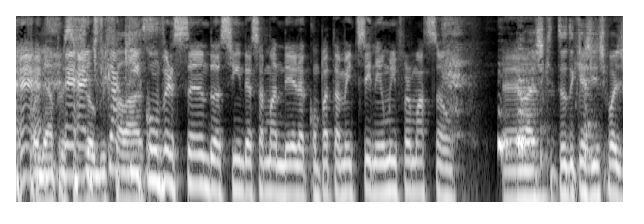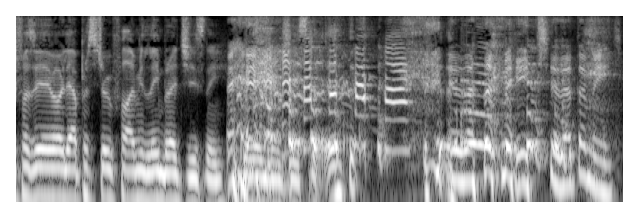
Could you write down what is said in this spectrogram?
Olhar pra esse É, a jogo gente e fica falar. aqui conversando assim, dessa maneira, completamente sem nenhuma informação. Eu acho que tudo que a gente pode fazer é olhar pra esse jogo e falar, me lembra a Disney. Me lembra a Disney. exatamente, exatamente.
